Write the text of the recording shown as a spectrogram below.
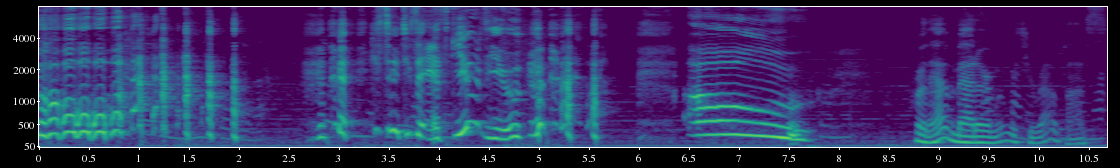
Oh! he said, "He excuse you. oh! For that matter, what was your Rampas?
